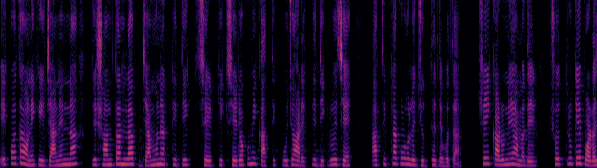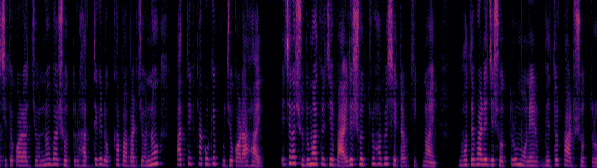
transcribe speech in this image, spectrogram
এ কথা অনেকেই জানেন না যে সন্তান লাভ যেমন একটি দিক, সে ঠিক সেই রকমই কার্তিক পুজো আরেকটি দিক রয়েছে। কার্তিক ঠাকুর হলো যুদ্ধের দেবতা। সেই কারণে আমাদের শত্রুকে পরাজিত করার জন্য বা শত্রুর হাত থেকে রক্ষা পাবার জন্য কার্তিক ঠাকুরকে পুজো করা হয়। এছাড়া শুধুমাত্র যে বাইরের শত্রু হবে সেটাও ঠিক নয়। হতে পারে যে শত্রু মনের ভেতরকার শত্রু।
